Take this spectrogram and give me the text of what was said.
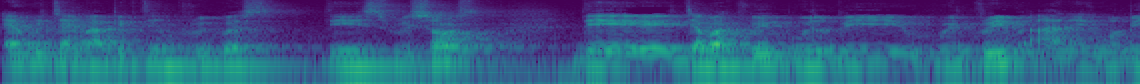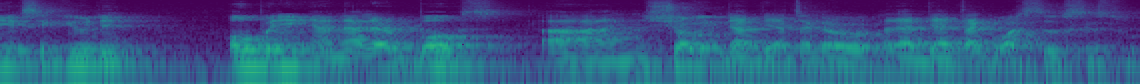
every time a victim requests this resource the JavaScript will be retrieved and it will be executed opening an alert box and showing that the attacker that the attack was successful.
